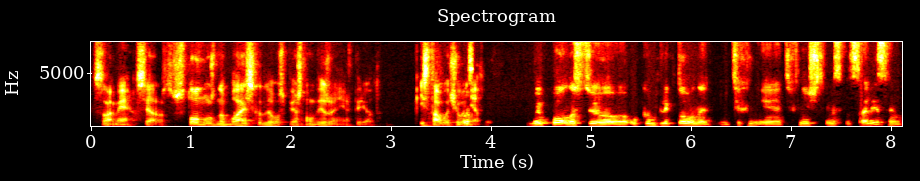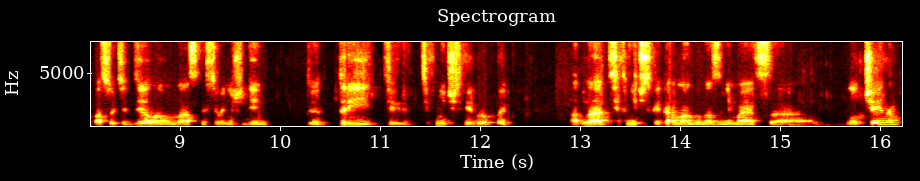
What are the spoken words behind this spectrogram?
с вами связываются. Что нужно Блайску для успешного движения вперед? Из того, чего нет. Мы полностью укомплектованы техни- техническими специалистами. По сути дела, у нас на сегодняшний день э, три технические группы. Одна техническая команда у нас занимается блокчейном,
